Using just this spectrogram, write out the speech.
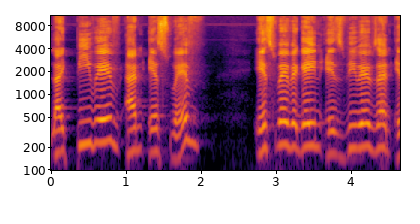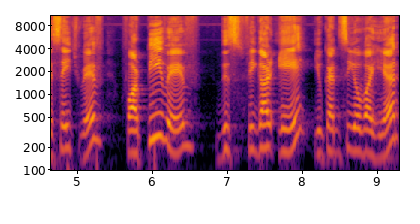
like P wave and S wave, S wave again SV waves and SH wave. For P wave, this figure A you can see over here.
